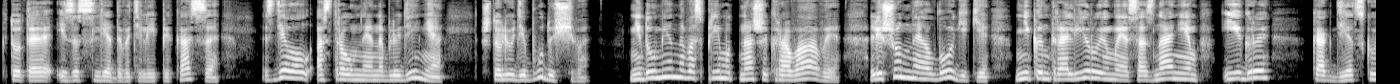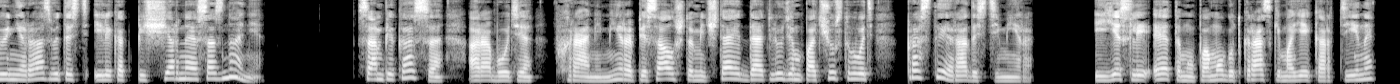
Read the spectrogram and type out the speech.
Кто-то из исследователей Пикассо сделал остроумное наблюдение, что люди будущего недоуменно воспримут наши кровавые, лишенные логики, неконтролируемые сознанием игры как детскую неразвитость или как пещерное сознание. Сам Пикассо о работе в храме мира писал, что мечтает дать людям почувствовать простые радости мира. И если этому помогут краски моей картины,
